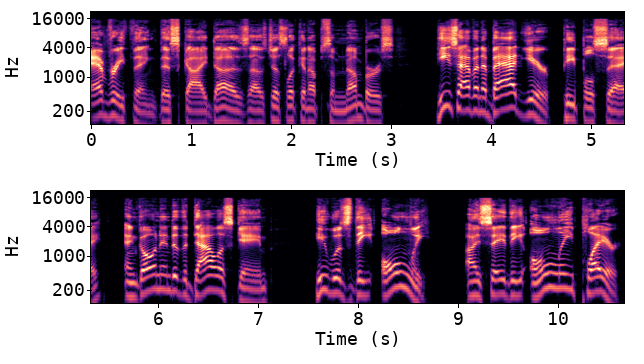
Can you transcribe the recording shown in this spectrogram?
everything this guy does. I was just looking up some numbers. He's having a bad year, people say. And going into the Dallas game, he was the only, I say the only player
